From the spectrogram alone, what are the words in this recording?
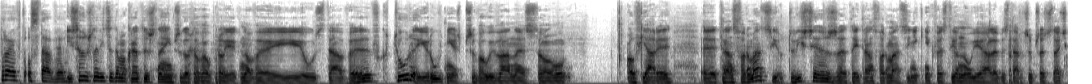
projekt ustawy. I Sojusz Lewicy Demokratycznej przygotował projekt nowej ustawy, w której również przywoływane są ofiary E, transformacji. Oczywiście, że tej transformacji nikt nie kwestionuje, ale wystarczy przeczytać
